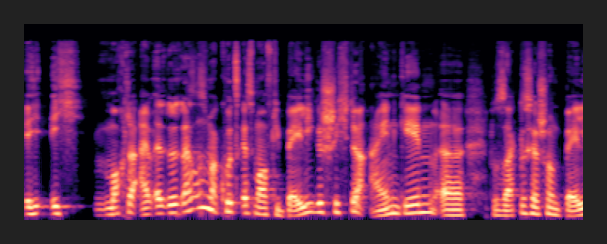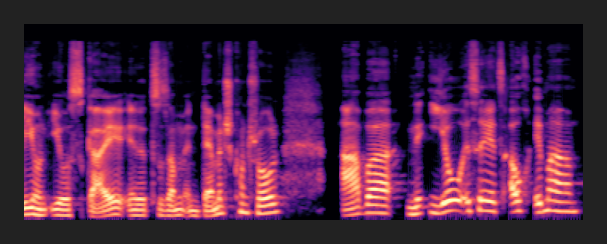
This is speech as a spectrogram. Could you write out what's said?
ich, ich mochte, äh, lass uns mal kurz erstmal auf die Bailey-Geschichte eingehen. Äh, du sagtest ja schon, Bailey und Io Sky äh, zusammen in Damage Control. Aber eine Io ist ja jetzt auch immer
